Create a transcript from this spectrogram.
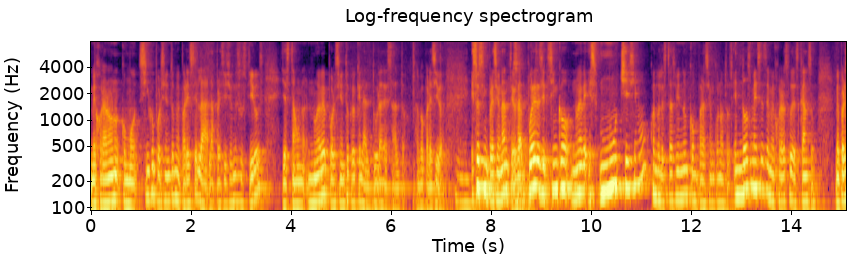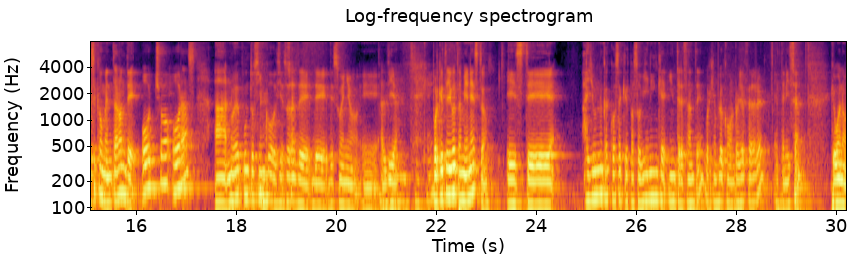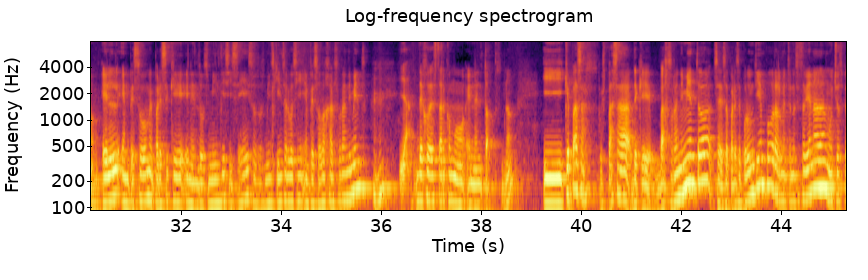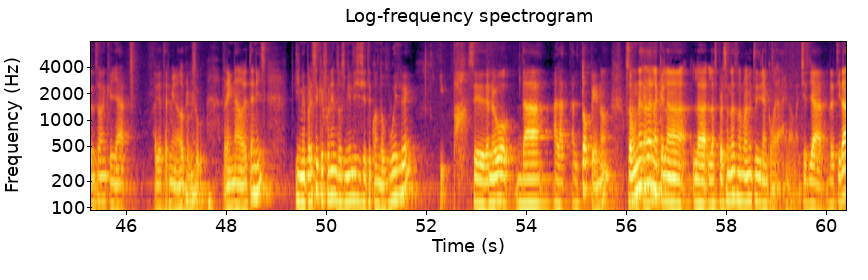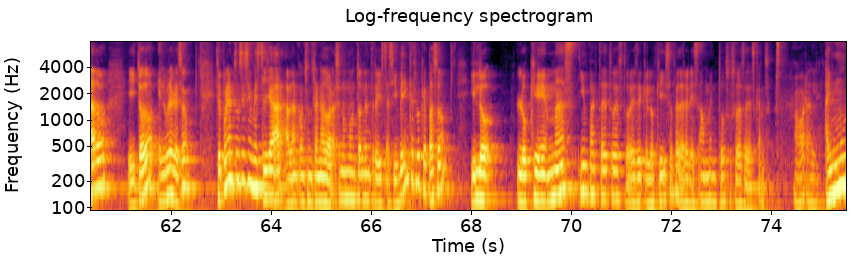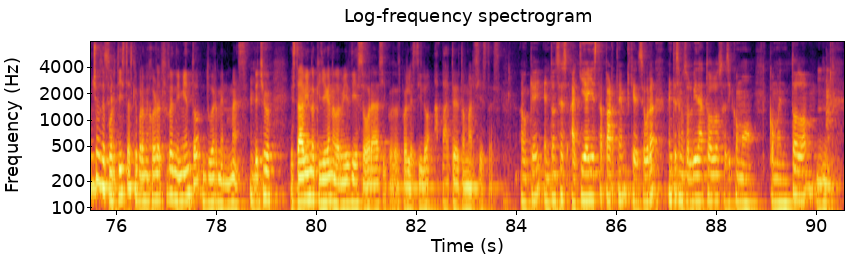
mejoraron como 5% me parece la, la, precisión de sus tiros y hasta un 9% creo que la altura de salto, algo parecido. Mm. Eso es impresionante, o sea, puedes decir 5, 9 es muchísimo cuando lo estás viendo en comparación con otros. En dos meses de mejorar su descanso, me parece que aumentaron de 8 horas a 9.5 o 10 horas de, de, sueño eh, al día. Mm, ¿Por qué te digo también esto? Este, hay una cosa que pasó bien interesante, por ejemplo, con Roger Federer, el tenista, que bueno, él empezó, me parece que en el 2016 o 2015, algo así, empezó a bajar su rendimiento. Y ya, dejó de estar como en el top, ¿no? ¿Y qué pasa? Pues pasa de que baja su rendimiento, se desaparece por un tiempo, realmente no se sabía nada, muchos pensaban que ya había terminado con su reinado de tenis. Y me parece que fue en el 2017 cuando vuelve y se de nuevo da al tope, ¿no? O sea, una edad en la que las personas normalmente dirían como, ay, no manches, ya retirado y todo, él regresó. Se pone entonces a investigar, hablan con su entrenador, hacen un montón de entrevistas y ven qué es lo que pasó. Y lo, lo que más impacta de todo esto es de que lo que hizo Federer es aumentó sus horas de descanso. Órale. Hay muchos deportistas que para mejorar su rendimiento duermen más. De hecho, estaba viendo que llegan a dormir 10 horas y cosas por el estilo, aparte de tomar siestas. Ok, entonces aquí hay esta parte que seguramente se nos olvida a todos, así como, como en todo.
